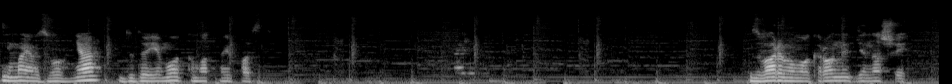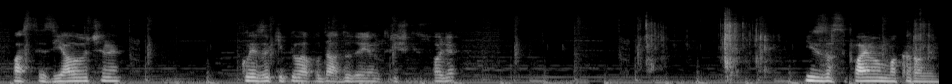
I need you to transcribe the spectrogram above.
Знімаємо з вогня і додаємо томатної пасти. Зваримо макарони для нашої пасти з яловичини. Коли закипіла вода, додаємо трішки солі. І засипаємо макарони.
